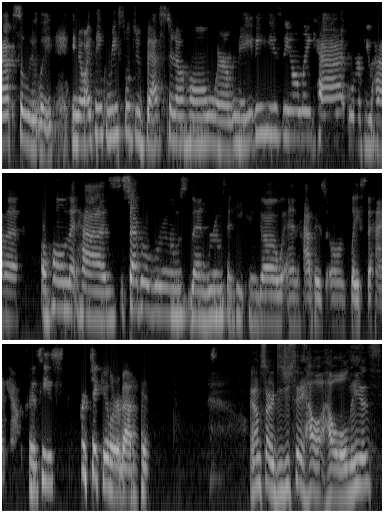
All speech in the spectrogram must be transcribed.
Absolutely. You know, I think Reese will do best in a home where maybe he's the only cat, or if you have a, a home that has several rooms, then rooms that he can go and have his own place to hang out because he's particular about his. And I'm sorry, did you say how, how old he is?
